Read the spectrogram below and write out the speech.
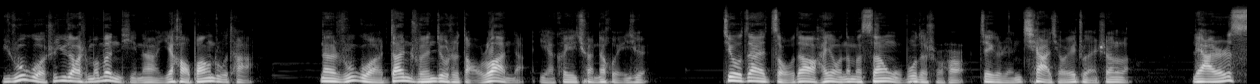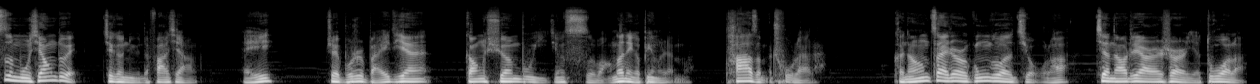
如果是遇到什么问题呢，也好帮助他。那如果单纯就是捣乱的，也可以劝他回去。就在走到还有那么三五步的时候，这个人恰巧也转身了，俩人四目相对，这个女的发现了。哎，这不是白天刚宣布已经死亡的那个病人吗？他怎么出来了？可能在这儿工作久了，见到这样的事儿也多了，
